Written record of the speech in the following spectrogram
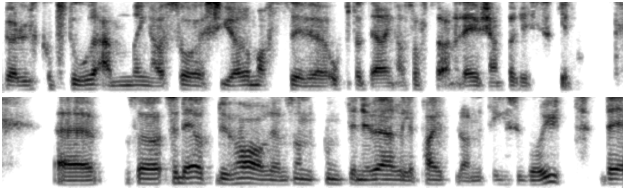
bølke opp store endringer og så gjøre massive oppdateringer av softwaren, det er jo kjemperisky. Så, så, det at du har en sånn kontinuerlig pipeline og ting som går ut, det,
